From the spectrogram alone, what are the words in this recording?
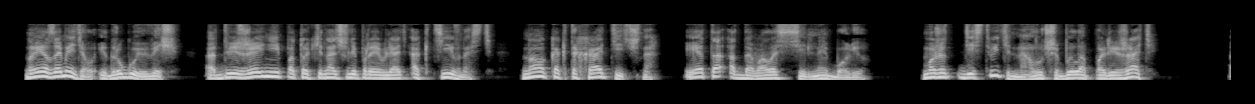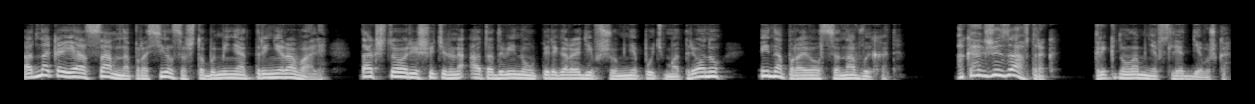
но я заметил и другую вещь. От движений потоки начали проявлять активность, но как-то хаотично, и это отдавалось сильной болью. Может, действительно лучше было полежать? Однако я сам напросился, чтобы меня тренировали, так что решительно отодвинул перегородившую мне путь Матрёну и направился на выход. «А как же завтрак?» — крикнула мне вслед девушка.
